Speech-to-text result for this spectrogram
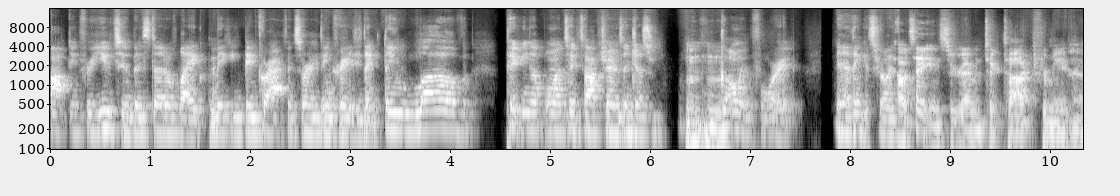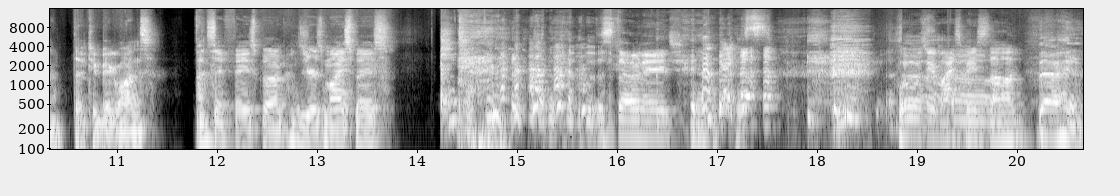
opting for YouTube instead of like making big graphics or anything crazy. Like they love picking up on TikTok trends and just Mhm. going for it. And I think it's really I would say Instagram and TikTok for me, Yeah. the two big ones. I'd say Facebook. Is yours MySpace? the Stone Age. Yikes. what was your MySpace song? That,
